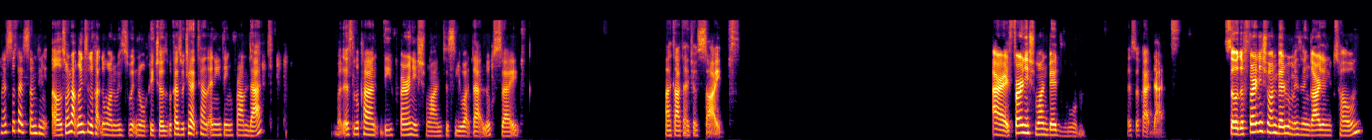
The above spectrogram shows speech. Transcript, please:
let's look at something else. We're not going to look at the one with, with no pictures because we can't tell anything from that. But let's look at the furnished one to see what that looks like. I thought I just saw it. All right, furnished one bedroom. Let's look at that. So the furnished one bedroom is in Garden Town,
